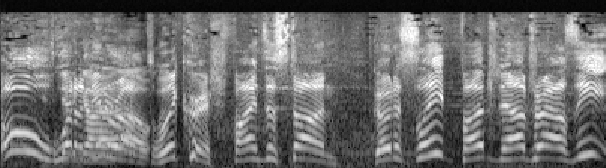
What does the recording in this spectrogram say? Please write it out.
Oh, what an interrupt. out. Licorice finds a stun. Go to sleep. Fudge now drowsy.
